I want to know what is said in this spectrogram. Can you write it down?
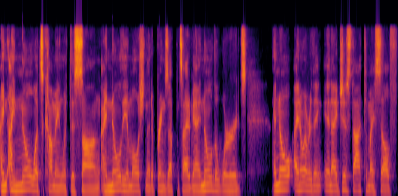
I, I know what's coming with this song. I know the emotion that it brings up inside of me. I know the words. I know I know everything. And I just thought to myself,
